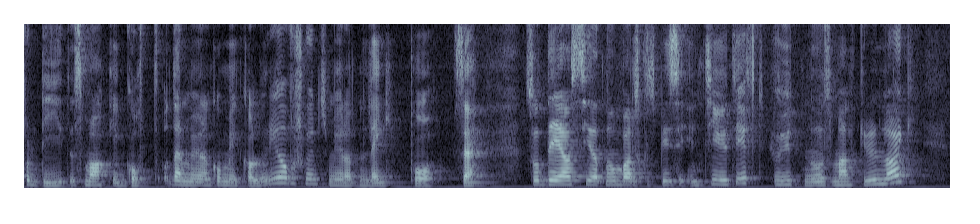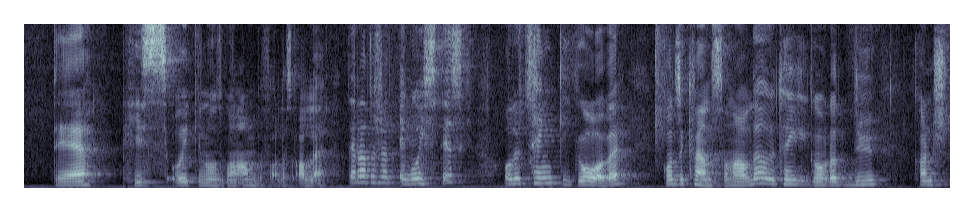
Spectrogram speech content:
fordi det smaker godt. Og dermed vil han komme i kalorioverskudd som gjør at den legger på seg. Så det å si at noen bare skal spise intuitivt uten noe som helst grunnlag, det er piss og ikke noe som kan anbefales alle. Det er rett og slett egoistisk, og du tenker ikke over konsekvensene av det. Og du tenker ikke over at du kanskje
